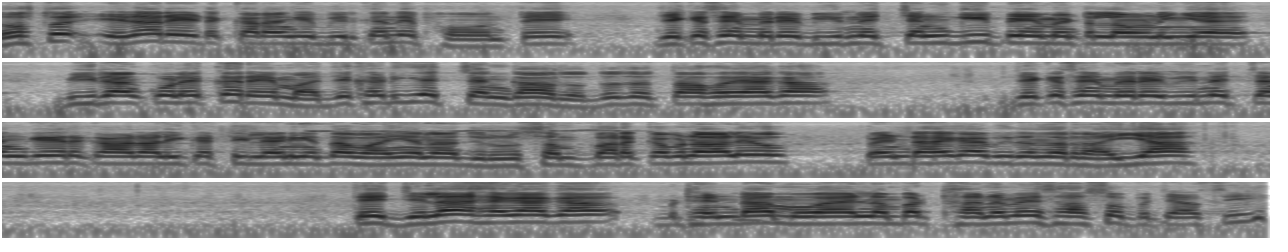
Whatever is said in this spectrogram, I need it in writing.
ਦੋਸਤੋ, ਇਹਦਾ ਰੇਟ ਕਰਾਂਗੇ ਵੀਰ, ਕਹਿੰਦੇ ਫੋਨ ਤੇ। ਜੇ ਕਿਸੇ ਮੇਰੇ ਵੀਰ ਨੇ ਚੰਗੀ ਪੇਮੈਂਟ ਲਾਉਣੀ ਹੈ, ਵੀਰਾਂ ਕੋਲੇ ਘਰੇ ਮੱਝ ਖੜੀ ਹੈ, ਚੰਗਾ ਦੁੱਧ ਦਿੱਤਾ ਹੋਇਆਗਾ। ਜੇ ਕਿਸੇ ਮੇਰੇ ਵੀਰ ਨੇ ਚੰਗੇ ਰਿਕਾਰਡ ਵਾਲੀ ਕੱਟੀ ਲੈਣੀ ਹੈ, ਤਾਂ ਵਾਈਆਂ ਨਾਲ ਜਰੂਰ ਸੰਪਰਕ ਬਣਾ ਲਿਓ। ਪਿੰਡ ਹੈਗਾ ਵੀਰਾਂ ਦਾ ਰਾਈਆ। ਤੇ ਜ਼ਿਲ੍ਹਾ ਹੈਗਾਗਾ ਬਠਿੰਡਾ, ਮੋਬਾਈਲ ਨੰਬਰ 98785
